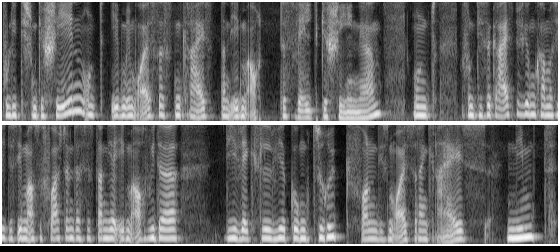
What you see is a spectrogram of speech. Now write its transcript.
politischen Geschehen und eben im äußersten Kreis dann eben auch das Weltgeschehen. Ja. Und von dieser Kreisbewegung kann man sich das eben auch so vorstellen, dass es dann ja eben auch wieder die Wechselwirkung zurück von diesem äußeren Kreis nimmt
